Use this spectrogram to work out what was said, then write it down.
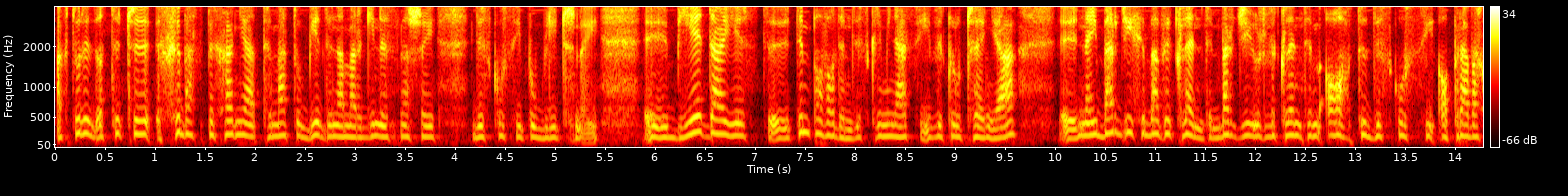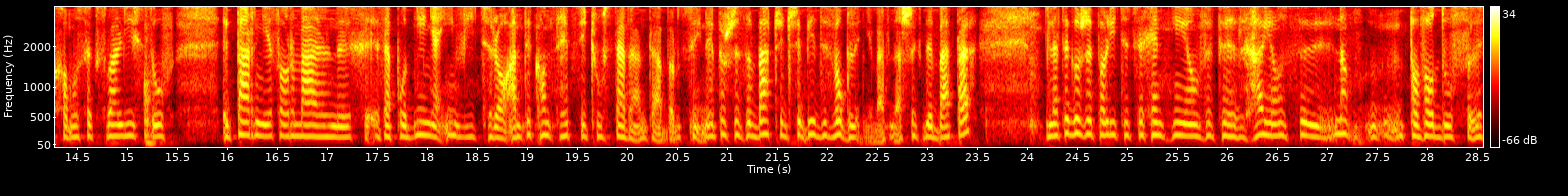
a który dotyczy chyba spychania tematu biedy na margines naszej dyskusji publicznej. Y, Bieda jest y, tym powodem dyskryminacji i wykluczenia, najbardziej chyba wyklętym, bardziej już wyklętym od dyskusji o prawach homoseksualistów, par nieformalnych, zapłodnienia in vitro, antykoncepcji czy ustawy antyaborcyjnej. Proszę zobaczyć, że biedy w ogóle nie ma w naszych debatach, dlatego że politycy chętnie ją wypychają z y, no, powodów y,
